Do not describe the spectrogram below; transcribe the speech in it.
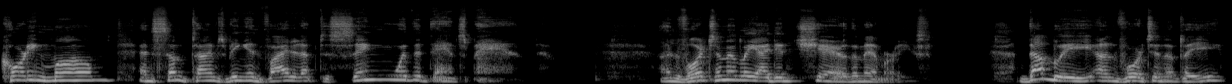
courting Mom, and sometimes being invited up to sing with the dance band. Unfortunately, I didn't share the memories. Doubly unfortunately,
